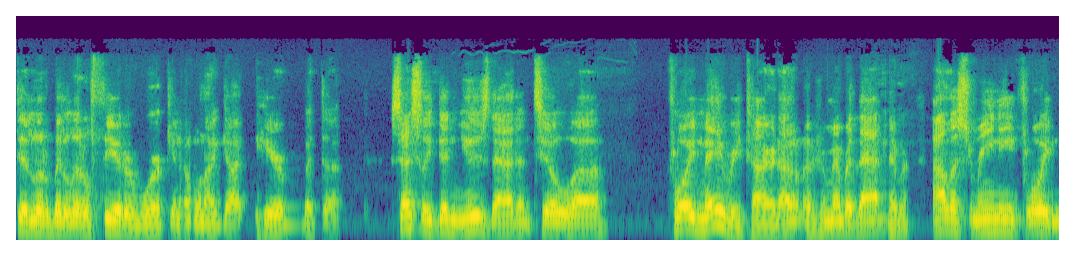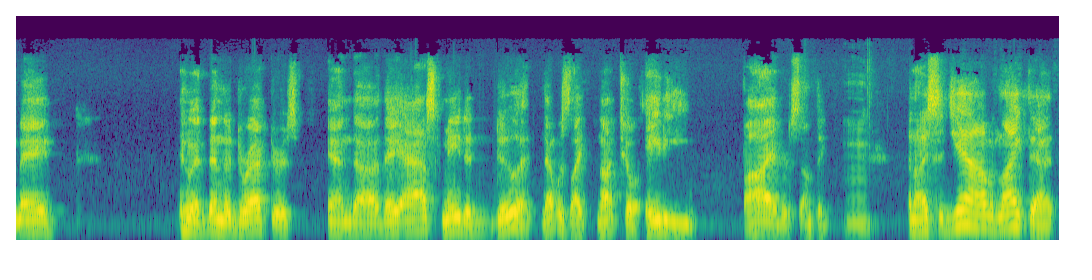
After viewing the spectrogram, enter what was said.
did a little bit of little theater work, you know, when I got here, but uh, essentially didn't use that until uh, Floyd May retired. I don't know if you remember that. Mm-hmm. Never Alice Reaney, Floyd May, who had been the directors, and uh, they asked me to do it. That was like not till '85 or something. Mm. And I said, Yeah, I would like that.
